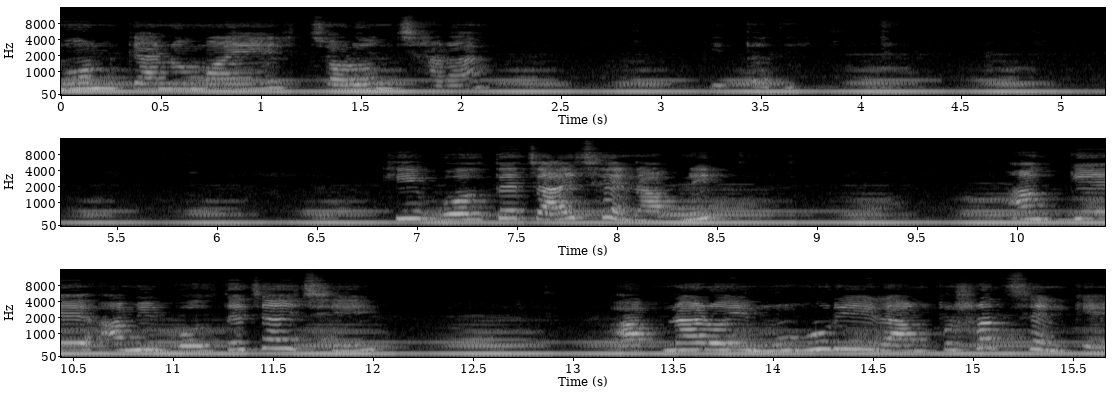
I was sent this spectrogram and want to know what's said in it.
মন কেন মায়ের চরণ ছাড়া, ইত্যাদি। কি বলতে চাইছেন আপনি? আগে আমি বলতে চাইছি, আপনার ওই মুহুরি রামপ্রসাদ সেনকে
